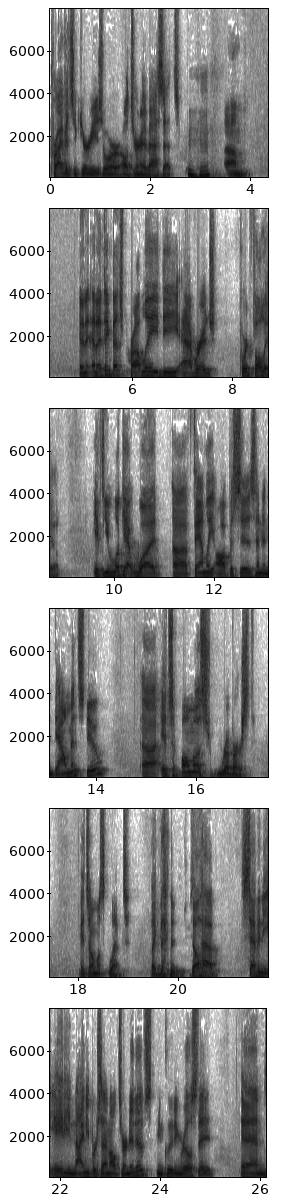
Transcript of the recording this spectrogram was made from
private securities or alternative assets. Mm-hmm. Um, and, and I think that's probably the average portfolio. If you look at what uh, family offices and endowments do, uh, it's almost reversed. It's almost flipped. Like they'll have 70, 80, 90% alternatives, including real estate, and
